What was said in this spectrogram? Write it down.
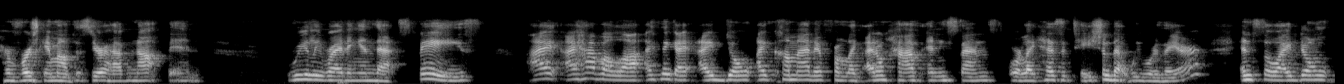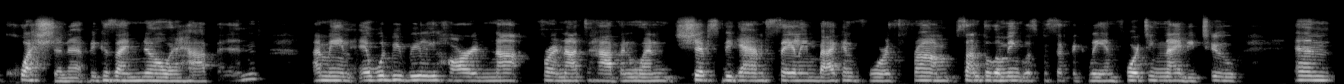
her first came out this year, have not been really writing in that space. I, I have a lot. I think I, I don't, I come at it from like, I don't have any sense or like hesitation that we were there. And so I don't question it because I know it happened. I mean, it would be really hard not for it not to happen when ships began sailing back and forth from Santo Domingo specifically in 1492. And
